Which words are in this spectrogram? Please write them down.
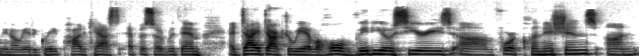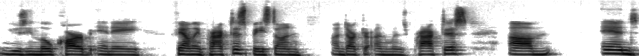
you know, we had a great podcast episode with him at Diet Doctor. We have a whole video series um, for clinicians on using low carb in a family practice based on on Dr. Unwin's practice, um, and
